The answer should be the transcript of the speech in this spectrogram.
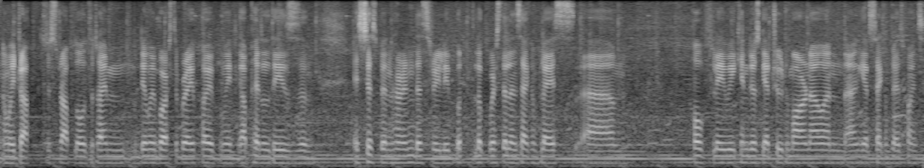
and we dropped, just dropped loads of time. Then we burst the brake pipe, and we got penalties, and it's just been horrendous, really. But look, we're still in second place. Um, hopefully, we can just get through tomorrow now and, and get second place points.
